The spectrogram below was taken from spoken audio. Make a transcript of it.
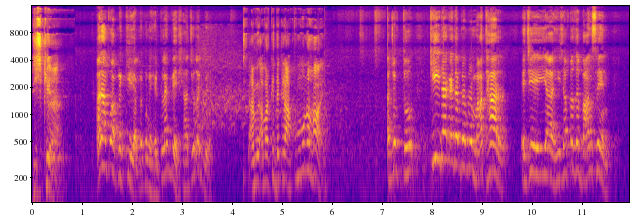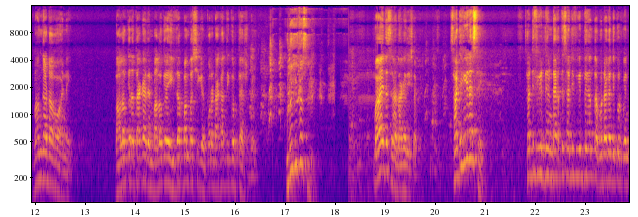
ডিসকেয়া আরে আপু আপনার কি আপনার কোনো হেল্প লাগবে? সাহায্য লাগবে? আমি আমার কি দেখলে আপু মনে হয়। আজব তো কি ডাকাইতে আপনি আপনার মাথার এই যে ইয়া হিসাবটা যে বানছেন বান্দাটা হয় নাই। ভালো করে টাকা দেন ভালো করে হিসাব বান্ধা শিখেন পরে ডাকাতি করতে আসবেন ভুলে যেতেছি বানাইতেছে না ডাকাতি হিসাবে। সার্টিফিকেট আছে? সার্টিফিকেট দেন ডাকাতে সার্টিফিকেট দেখান তারপর ডাকাতি করবেন।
